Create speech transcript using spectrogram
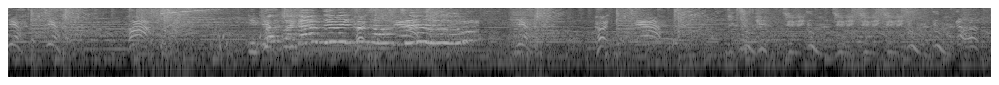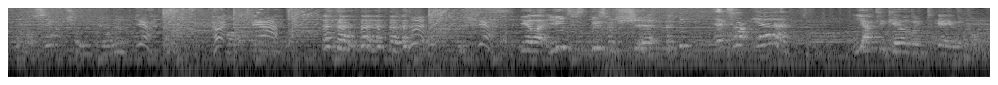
yeah, yeah! Ha! you felt like I'm doing this too. Yeah! Yeah! What's he actually doing? Yeah! Huh, yeah! Yeah! You're like, you just piece of shit. Exactly, yeah. you have to kill them to gain the points.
